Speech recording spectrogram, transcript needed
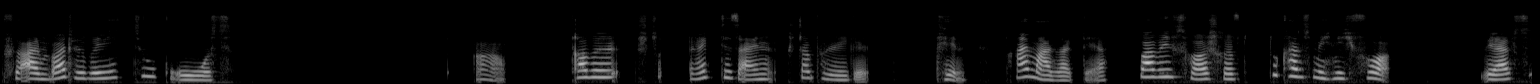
für einen Beutel bin ich zu groß. Ah. Streckte sein stoppeliges Kinn. Dreimal sagte er, Bobbys Vorschrift, du kannst mich nicht vorwärts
